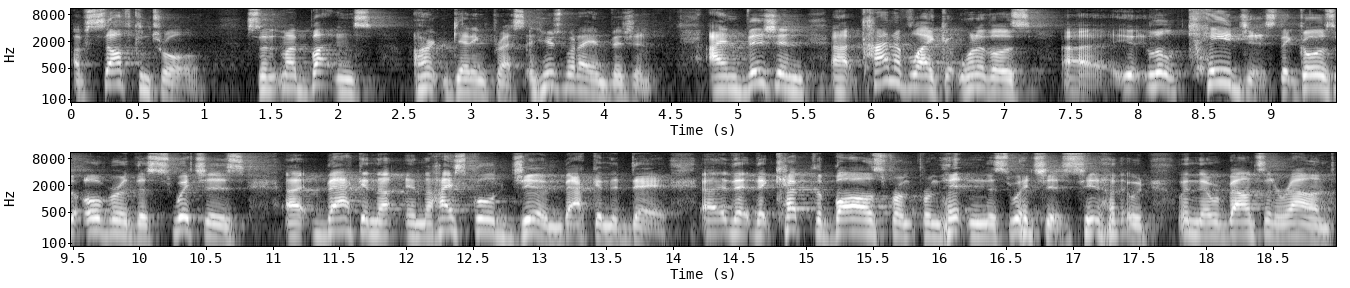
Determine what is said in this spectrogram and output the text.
of self control so that my buttons aren't getting pressed. And here's what I envision I envision uh, kind of like one of those uh, little cages that goes over the switches uh, back in the, in the high school gym back in the day uh, that, that kept the balls from, from hitting the switches, you know, that would, when they were bouncing around.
